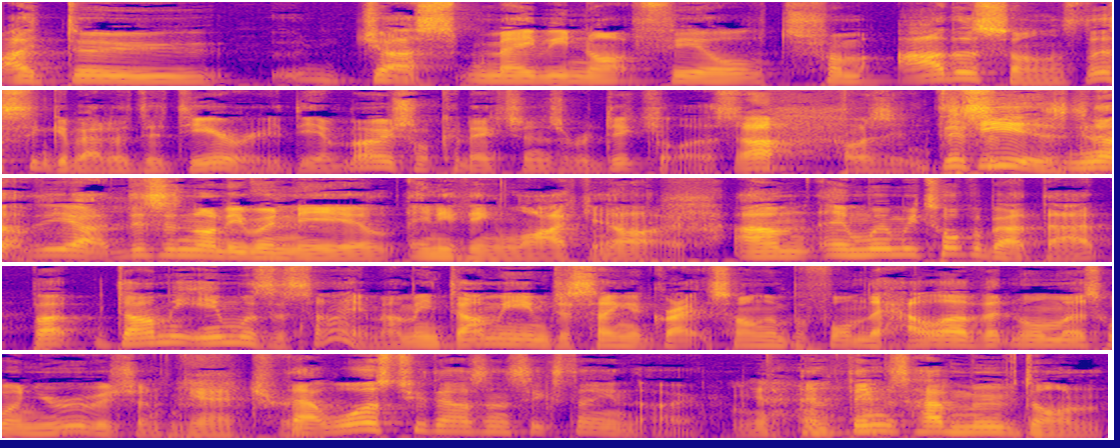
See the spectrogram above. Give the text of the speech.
I do just maybe not feel from other songs. Let's think about it. The the emotional connection is ridiculous. Ah, I was in This tears. is no, yeah, this is not even near anything like it. No. Um, and when we talk about that, but Dami Im was the same. I mean, Dami Im just sang a great song and performed the hell out of it and almost won Eurovision. Yeah, true. That was 2016 though, and things have moved on.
